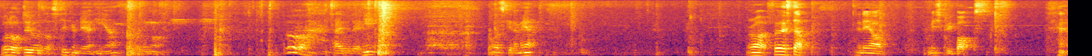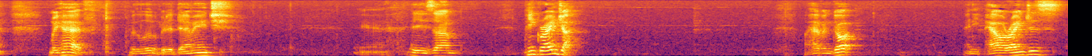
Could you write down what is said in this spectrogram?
What I'll do is I'll stick them down here so they're not oh, table down here. Let's get them out. Alright, first up in our mystery box we have with a little bit of damage is um, Pink Ranger. I haven't got any Power Rangers.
